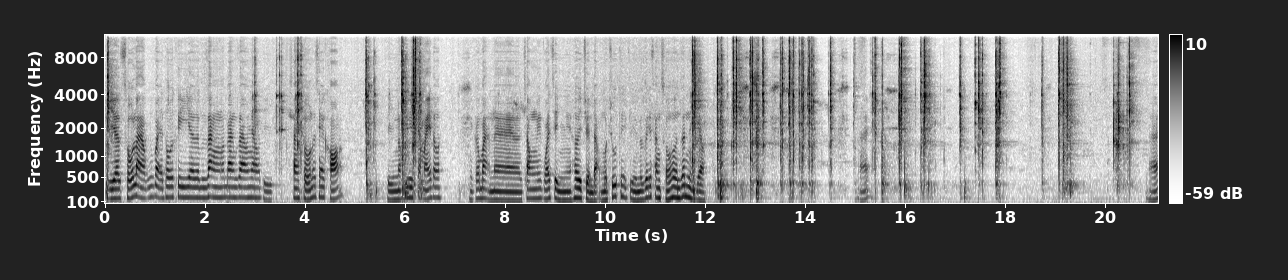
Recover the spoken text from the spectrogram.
Thì à, số nào cũng vậy thôi khi à, răng nó đang giao nhau thì sang số nó sẽ khó. Thì nó cũng như xe máy thôi. Thì các bạn à, trong cái quá trình hơi chuyển động một chút ấy, thì nó dễ sang số hơn rất nhiều. Đấy. Đấy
